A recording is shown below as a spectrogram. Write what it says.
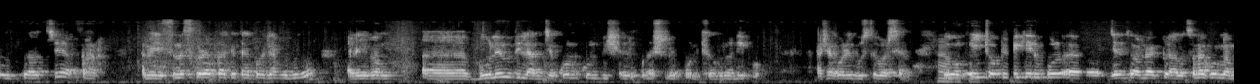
পরীক্ষা হচ্ছে আপনার আমি এস এম এস করে আপনাকে তারপর জানিয়ে দেবো। আর এবং আহ, বলেও দিলাম যে কোন কোন বিষয়ের উপর আসলে পরীক্ষাগুলো নিব। আশা করি বুঝতে পারছেন। হ্যাঁ এবং এই টপিকের উপর আহ, যেহেতু আমরা একটু আলোচনা করলাম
